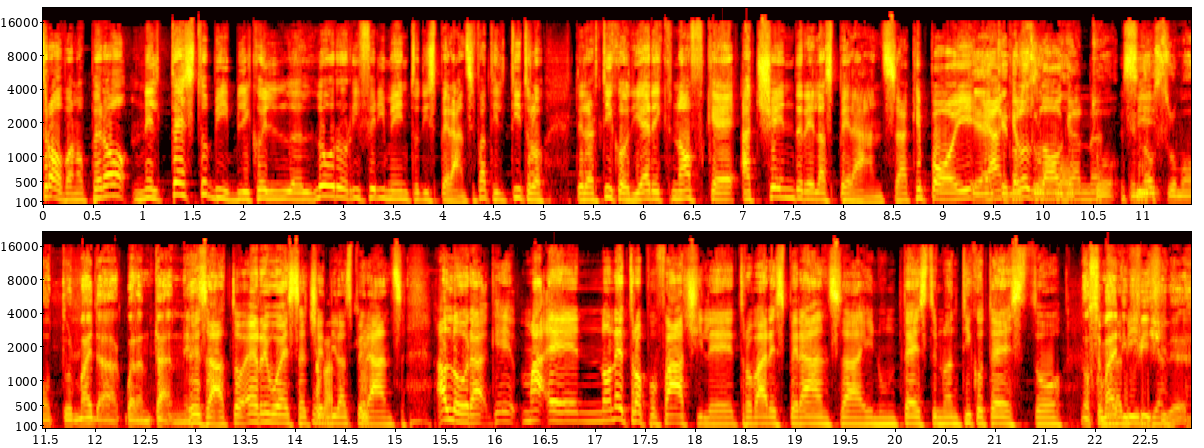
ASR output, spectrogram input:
trovano però nel testo biblico il loro riferimento di speranza. Infatti il titolo dell'articolo di Eric Knopf che è Accendere la speranza, che poi che è, anche, anche lo slogan. Motto, sì. Il nostro motto ormai da 40 anni. Esatto, RWS Accendi la speranza. Allora, che, ma eh, non è troppo facile trovare speranza in un testo, in un antico testo? No, semmai è difficile.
